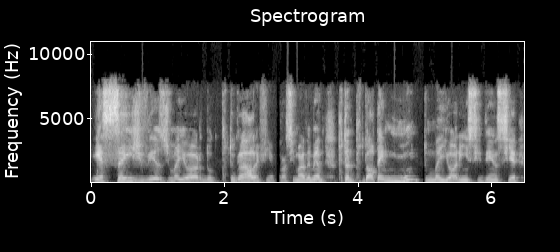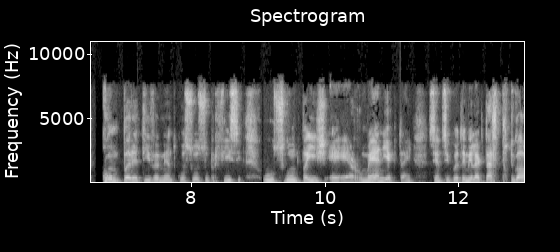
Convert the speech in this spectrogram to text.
é seis vezes maior do que Portugal, enfim, aproximadamente. Portanto, Portugal tem muito maior incidência comparativamente com a sua superfície. O segundo país é, é a Roménia, que tem 150 mil hectares. Portugal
